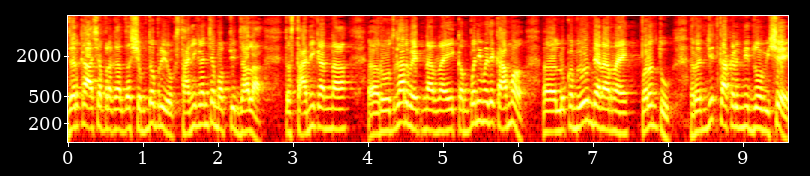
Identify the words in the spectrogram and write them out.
जर का अशा प्रकारचा शब्दप्रयोग स्थानिकांच्या बाबतीत झाला तर स्थानिकांना रोजगार भेटणार नाही कंपनीमध्ये कामं लोक मिळून देणार नाही. परंतु रणजित काकडेंनी जो विषय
